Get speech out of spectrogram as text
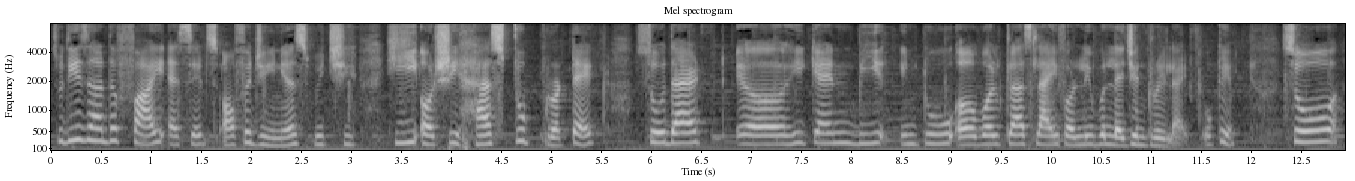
So these are the five assets of a genius which he or she has to protect so that uh, he can be into a world class life or live a legendary life okay so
